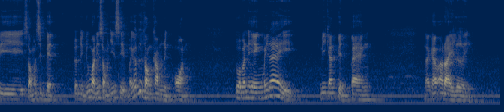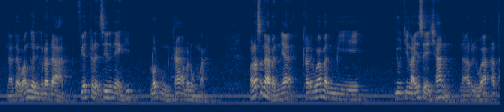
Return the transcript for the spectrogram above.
ปี 2011 จนถึงทุกวันที่ 2020 มันก็คือทองคำหนึ่งออน ตัวมันเองไม่ได้มีการเปลี่ยนแปลงนะครับอะไรเลยนะแต่ว่าเงินกระดาษ fiat currency นั่นเองที่ลดมูลค่ามาลงมา ลักษณะแบบนี้เขาเรียกว่ามันมี utilization นะหรือว่าอัต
